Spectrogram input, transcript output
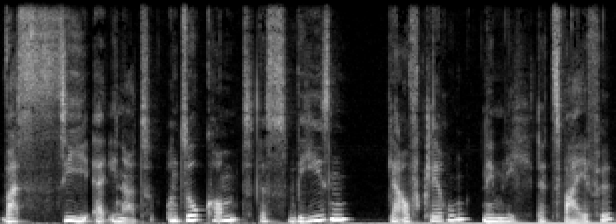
was sie erinnert. Und so kommt das Wesen der Aufklärung, nämlich der Zweifel,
